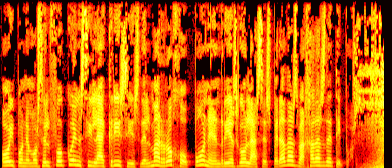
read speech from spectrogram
Hoy ponemos el foco en si la crisis del Mar Rojo pone en riesgo las esperadas bajadas de tipos.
